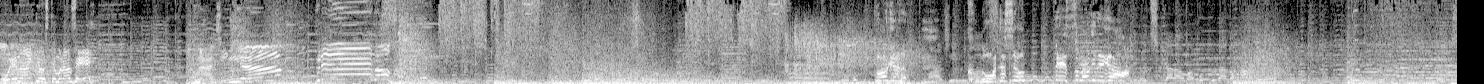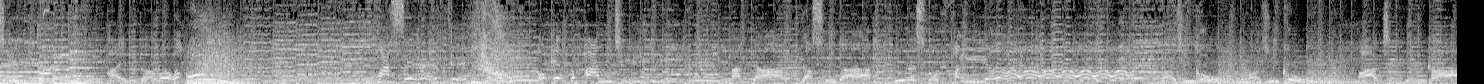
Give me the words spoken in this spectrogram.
俺の相手をしてもらうぜ。かの愛正義の通に入る側はオン飛ばせてロケットパンチ今だ出すんだブレストファイヤーマジンコマジンコマジンガー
